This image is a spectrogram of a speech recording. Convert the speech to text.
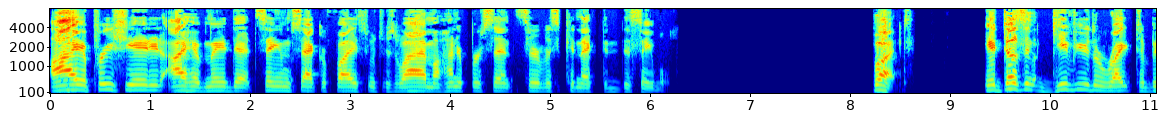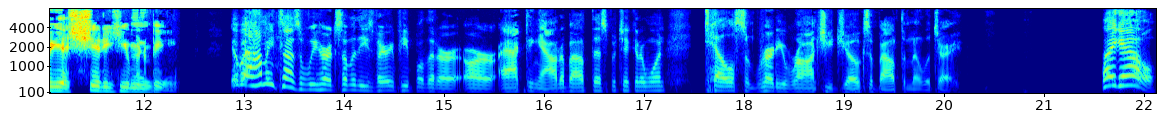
I appreciate it. I have made that same sacrifice, which is why I'm 100% service connected disabled. But it doesn't give you the right to be a shitty human being. Yeah, but how many times have we heard some of these very people that are are acting out about this particular one tell some pretty raunchy jokes about the military? Like hell.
